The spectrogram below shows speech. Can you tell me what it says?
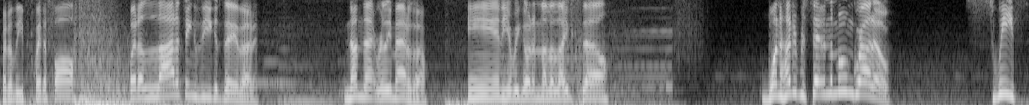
Quite a leap. Quite a fall. Quite a lot of things that you could say about it. None that really matter, though. And here we go to another life cell. 100% in the Moon Grotto. Sweet.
